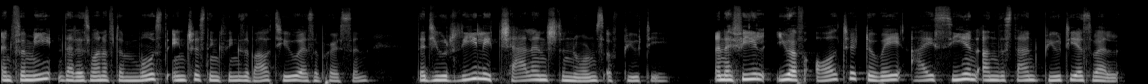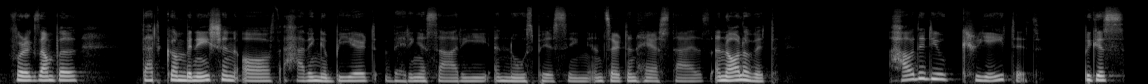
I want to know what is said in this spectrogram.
And for me, that is one of the most interesting things about you as a person that you really challenge the norms of beauty. And I feel you have altered the way I see and understand beauty as well. For example, that combination of having a beard, wearing a sari, a nose piercing, and certain hairstyles, and all of it. How did you create it? Because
